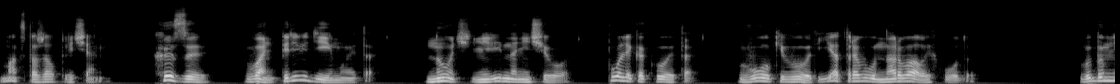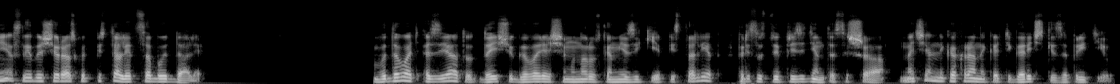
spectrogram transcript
Макс пожал плечами. «Хз! Вань, переведи ему это. Ночь, не видно ничего. Поле какое-то. Волки воют, я траву нарвал их воду. Вы бы мне в следующий раз хоть пистолет с собой дали». Выдавать азиату, да еще говорящему на русском языке, пистолет в присутствии президента США начальник охраны категорически запретил.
